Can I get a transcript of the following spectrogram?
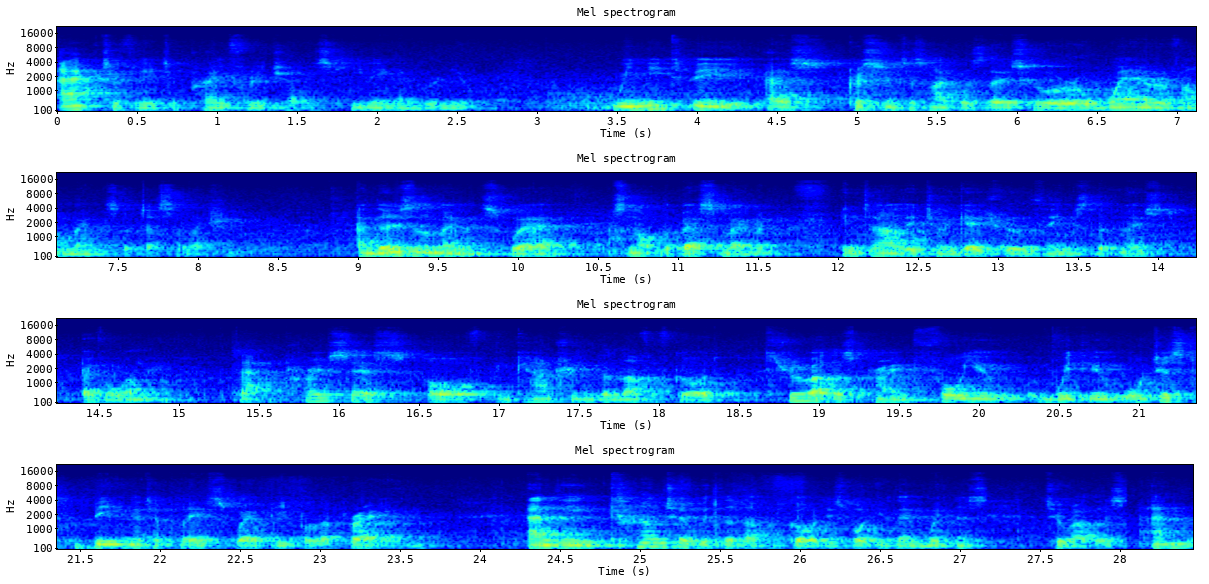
actively to pray for each other's healing and renewal. We need to be, as Christian disciples, those who are aware of our moments of desolation. And those are the moments where it's not the best moment entirely to engage with the things that most overwhelm you. That process of encountering the love of God through others praying for you, with you, or just being at a place where people are praying, and the encounter with the love of God is what you then witness to others. And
